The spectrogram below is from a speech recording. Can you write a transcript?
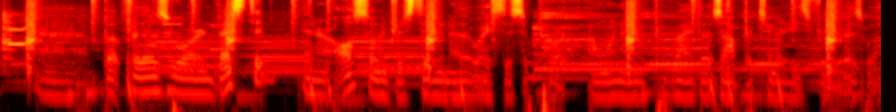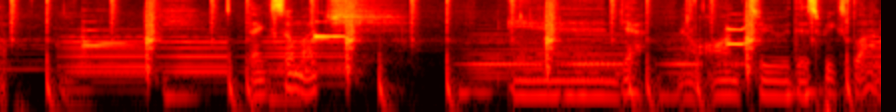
Uh, but for those who are invested and are also interested in other ways to support, I want to provide those opportunities for you as well. Thanks so much. And yeah, now on to this week's blog.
